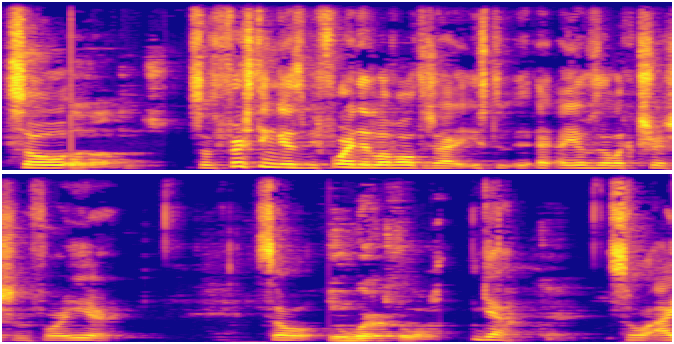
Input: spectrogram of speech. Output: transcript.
So low voltage? So the first thing is before I did low voltage, I used to I was an electrician for a year. So You worked for one. yeah, Okay. so I,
